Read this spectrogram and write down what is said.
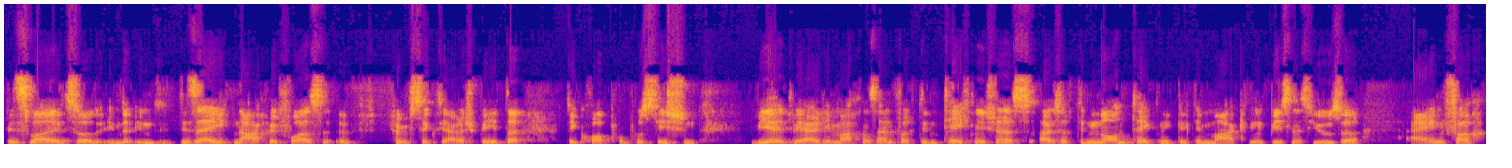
Das war jetzt so, in, in, das ist eigentlich nach wie vor fünf, sechs Jahre später die Core Proposition. Wir at Verity machen es einfach den technischen als, als auch den Non-Technical, den Marketing-Business-User einfach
